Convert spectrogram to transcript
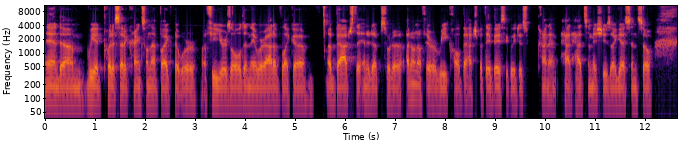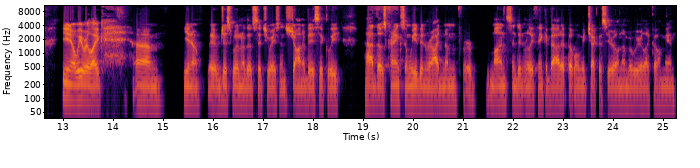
And um, we had put a set of cranks on that bike that were a few years old and they were out of like a, a batch that ended up sort of, I don't know if they were a recall batch, but they basically just kind of had had some issues, I guess. And so, you know, we were like, um, you know, it was just one of those situations. John had basically had those cranks and we had been riding them for months and didn't really think about it. But when we checked the serial number, we were like, oh man,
